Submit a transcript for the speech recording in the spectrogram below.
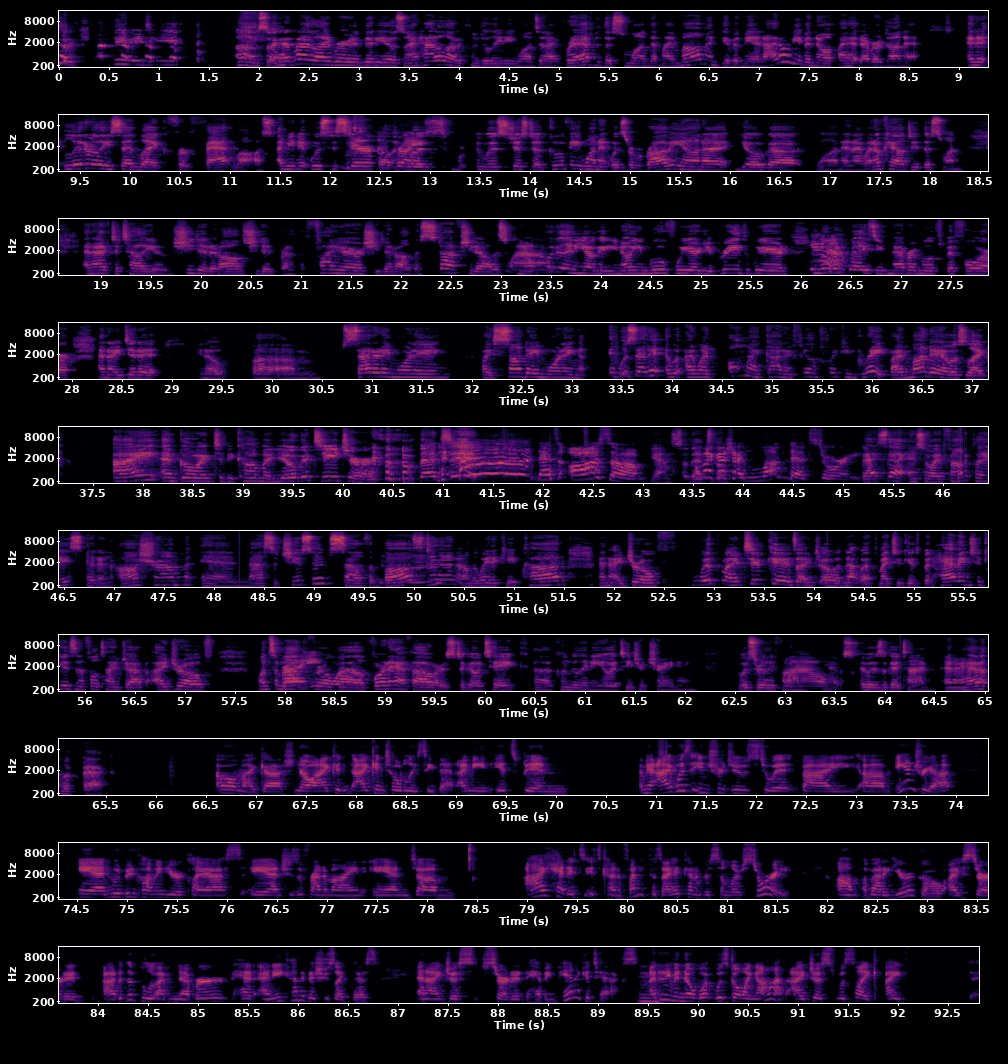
um, so i had my library of videos and i had a lot of kundalini ones and i grabbed this one that my mom had given me and i don't even know if i had ever done it and it literally said like for fat loss. I mean, it was hysterical. right. It was it was just a goofy one. It was a Raviana yoga one, and I went, okay, I'll do this one. And I have to tell you, she did it all. She did breath of fire. She did all this stuff. She did all this, wow. you know, Kundalini yoga. You know, you move weird, you breathe weird, you move in ways you've never moved before. And I did it, you know, um, Saturday morning. By Sunday morning, it was at it. I went, oh my god, I feel freaking great. By Monday, I was like, I am going to become a yoga teacher. that's it. that's awesome. Yeah. So that's. Oh my gosh, I love that story. That's that. And so I found a place at an ashram in Massachusetts, south of mm-hmm. Boston, on the way to Cape Cod, and I drove with my two kids. I drove not with my two kids, but having two kids and a full time job, I drove once a right. month for a while, four and a half hours to go take uh, Kundalini yoga teacher training. It was really fun. Wow. Yeah, it, was, it was a good time, and I haven't looked back. Oh my gosh. No, I can I can totally see that. I mean, it's been I mean, I was introduced to it by um, Andrea and who had been coming to your class and she's a friend of mine and um, I had it's it's kind of funny because I had kind of a similar story. Um, about a year ago, I started out of the blue. I've never had any kind of issues like this. And I just started having panic attacks. Mm. I didn't even know what was going on. I just was like, I,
